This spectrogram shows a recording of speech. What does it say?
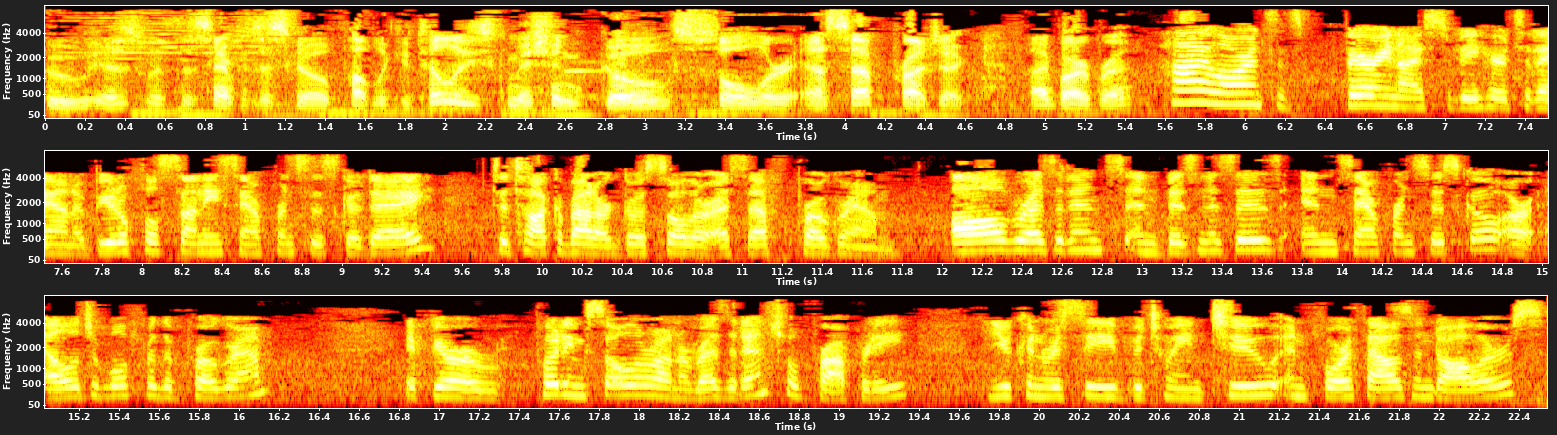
who is with the San Francisco Public Utilities Commission Go Solar SF project. Hi, Barbara. Hi, Lawrence. It's very nice to be here today on a beautiful sunny San Francisco day to talk about our Go Solar SF program. All residents and businesses in San Francisco are eligible for the program. If you're putting solar on a residential property, you can receive between two and four thousand dollars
